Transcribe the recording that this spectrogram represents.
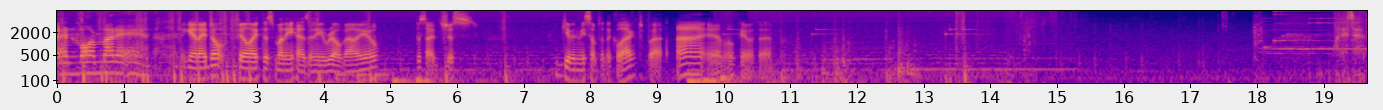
And more money! Again, I don't feel like this money has any real value. Besides just giving me something to collect. But I am okay with it. Is it?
